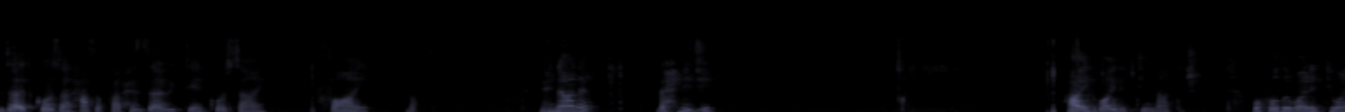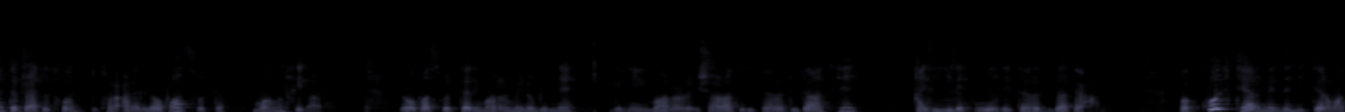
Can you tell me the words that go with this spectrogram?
زائد cosine حاصل طرح الزاويتين cosine phi naught هنا راح نجي. هاي ال y t الناتج مفروض ال y t وين ترجع تدخل؟ تدخل على ال low pass filter تمر من خلاله. low pass filter يمرر منه قلنا قلنا يمرر الإشارات اللي تردداتها قليلة ويلغي الترددات العالية. فكل term من ذني الترمات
